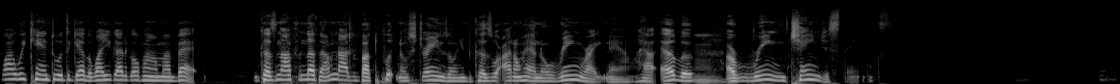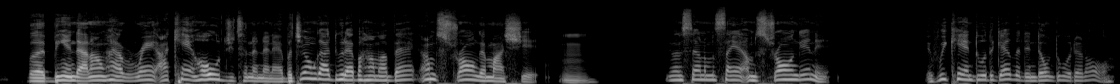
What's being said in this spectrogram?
why we can't do it together? Why you got to go behind my back? Because not for nothing, I'm not about to put no strings on you because I don't have no ring right now. However, Mm. a ring changes things. But being that I don't have a ring, I can't hold you to none of that. But you don't gotta do that behind my back. I'm strong in my shit. Mm. You understand what I'm saying? I'm strong in it. If we can't do it together, then don't do it at all.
